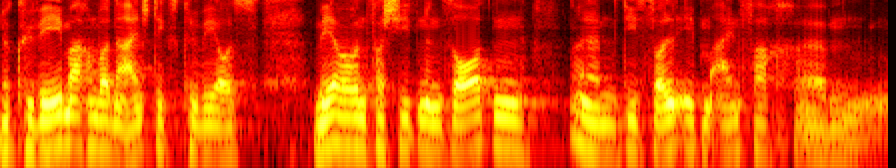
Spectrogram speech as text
Eine Cuvée machen wir, eine Einstiegs-Cuvée aus mehreren verschiedenen Sorten. Ähm, die soll eben einfach ähm,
